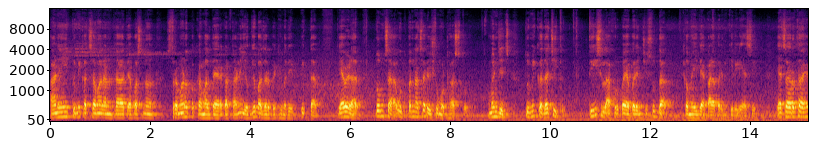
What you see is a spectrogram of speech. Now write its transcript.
आणि तुम्ही कच्चा माल आणता त्यापासून श्रमण पक्का माल तयार करता आणि योग्य बाजारपेठेमध्ये विकता यावेळा तुमचा उत्पन्नाचा रेशो मोठा असतो. म्हणजेच तुम्ही कदाचित तीस लाख रुपयापर्यंतची सुद्धा कमाई त्या काळापर्यंत केलेली असेल. याचा अर्थ आहे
